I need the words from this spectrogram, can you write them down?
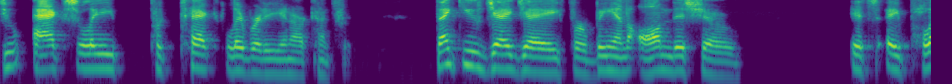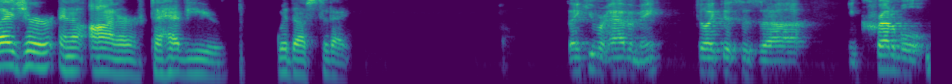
to actually protect liberty in our country. Thank you, JJ, for being on this show. It's a pleasure and an honor to have you with us today. Thank you for having me. I feel like this is, uh, incredible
